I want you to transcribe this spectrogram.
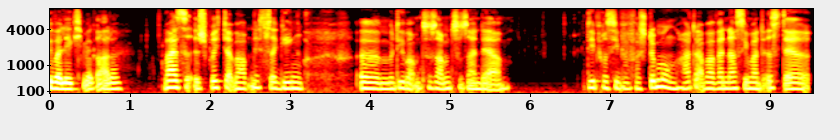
überlege ich mir gerade. Weil es es spricht ja überhaupt nichts dagegen, äh, mit jemandem zusammen zu sein, der depressive Verstimmungen hat. Aber wenn das jemand ist, der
